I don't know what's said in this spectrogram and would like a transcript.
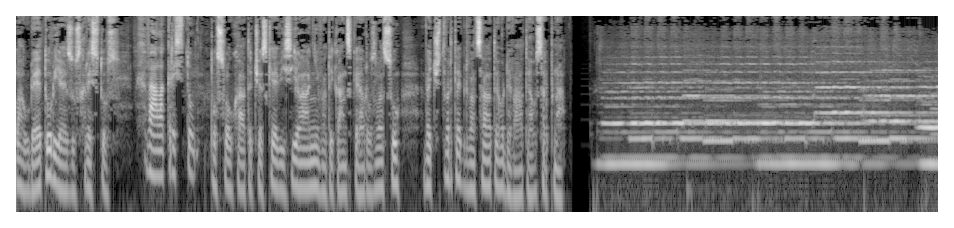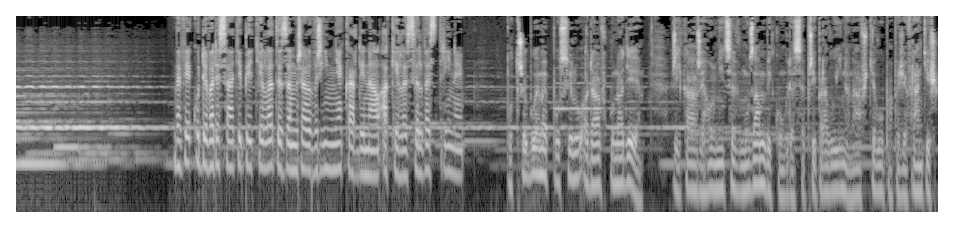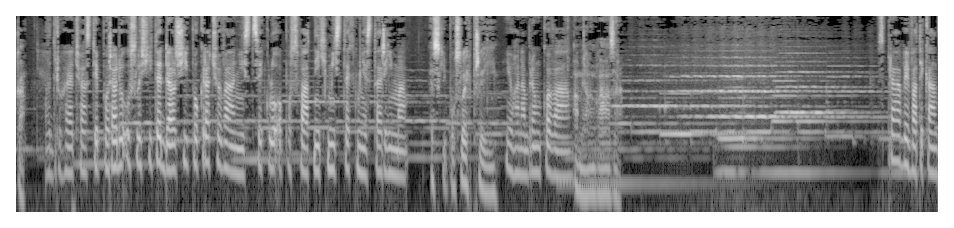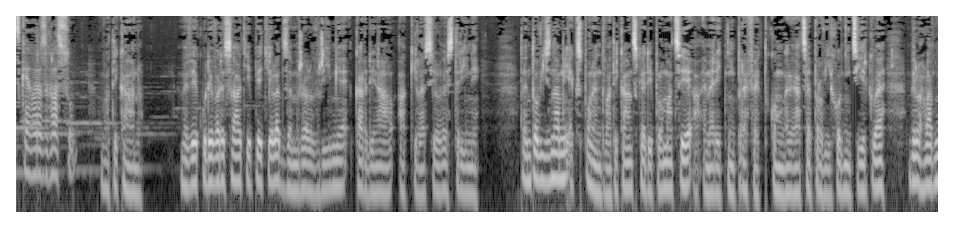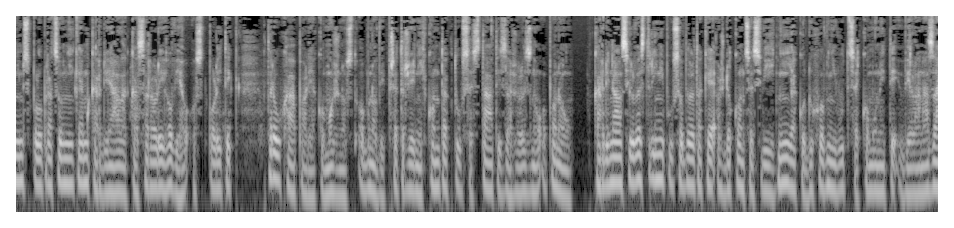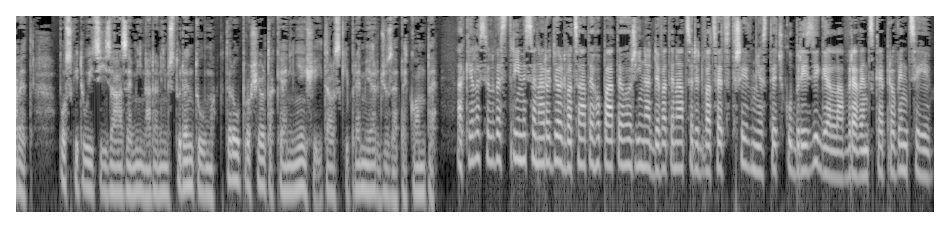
Laudetur Jezus Christus. Chvála Kristu. Posloucháte české vysílání Vatikánského rozhlasu ve čtvrtek 29. srpna. Ve věku 95 let zemřel v Římě kardinál Achille Silvestrini. Potřebujeme posilu a dávku naděje, říká řeholnice v Mozambiku, kde se připravují na návštěvu papeže Františka. V druhé části pořadu uslyšíte další pokračování z cyklu o posvátných místech města Říma. Hezký poslech přejí Johana Bronková a Milan Glázer. Zprávy vatikánského rozhlasu. Vatikán. Ve věku 95 let zemřel v Římě kardinál Achille Silvestrini. Tento významný exponent vatikánské diplomacie a emeritní prefekt Kongregace pro východní církve byl hlavním spolupracovníkem kardinála Casaroliho v jeho ostpolitik, kterou chápal jako možnost obnovy přetržených kontaktů se státy za železnou oponou. Kardinál Silvestrini působil také až do konce svých dní jako duchovní vůdce komunity Villa Nazaret, poskytující zázemí nadaným studentům, kterou prošel také nynější italský premiér Giuseppe Conte. Achille Silvestrini se narodil 25. října 1923 v městečku Brizigella v Ravenské provincii.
